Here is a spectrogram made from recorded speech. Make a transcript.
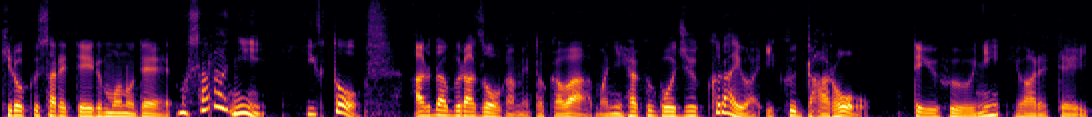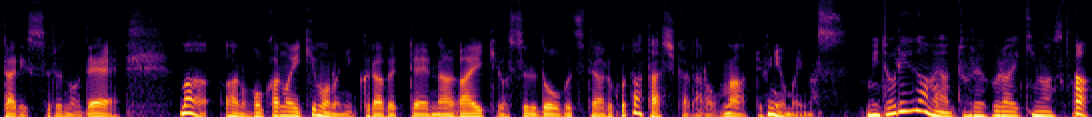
記録されているもので、まあ、さらに行くとアルダブラゾウガメとかはまあ250くらいは行くだろうっていうふうに言われていたりするので、まあ、あの他の生き物に比べて長生きをする動物であることは確かだろうなというふうに思います。緑亀はどれぐらい生きますか？あ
